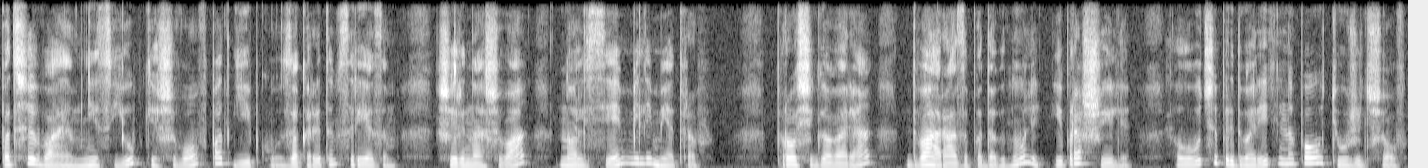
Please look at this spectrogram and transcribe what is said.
Подшиваем низ юбки швом в подгибку с закрытым срезом. Ширина шва 0,7 мм. Проще говоря, два раза подогнули и прошили. Лучше предварительно поутюжить шов,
